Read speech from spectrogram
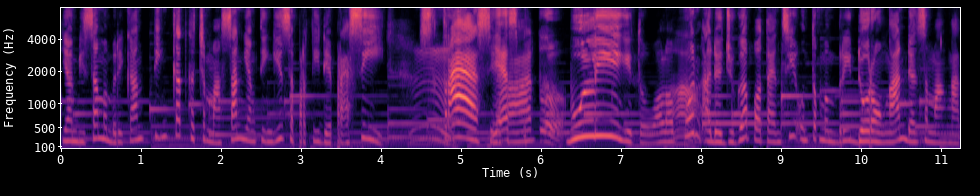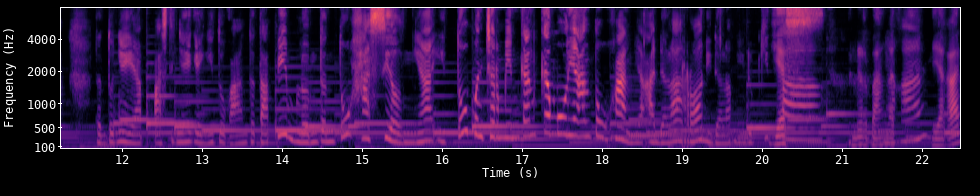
yang bisa memberikan tingkat kecemasan yang tinggi seperti depresi, Hmm. stres ya Yes, kan. betul. bully gitu. Walaupun Ah. ada juga potensi untuk memberi dorongan dan semangat. Tentunya ya pastinya kayak gitu kan. Tetapi belum tentu hasilnya itu mencerminkan kemuliaan Tuhan yang adalah roh di dalam hidup kita. Yes, bener Ya banget. kan? Ya kan?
